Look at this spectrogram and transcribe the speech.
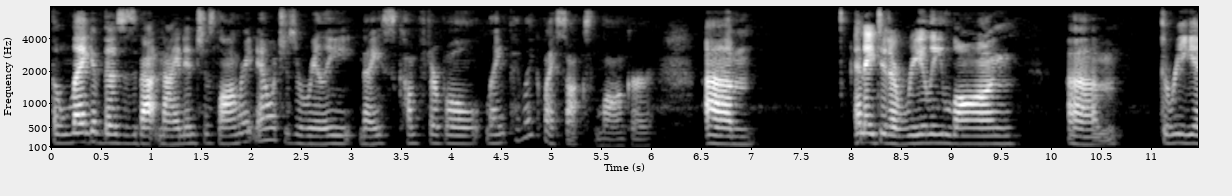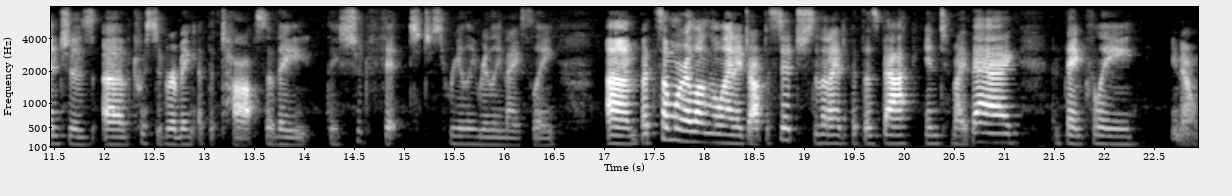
the leg of those is about nine inches long right now, which is a really nice, comfortable length. I like my socks longer. Um, and I did a really long um, three inches of twisted ribbing at the top, so they they should fit just really, really nicely. Um, but somewhere along the line, I dropped a stitch, so then I had to put those back into my bag. And thankfully, you know,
